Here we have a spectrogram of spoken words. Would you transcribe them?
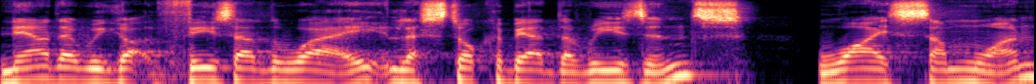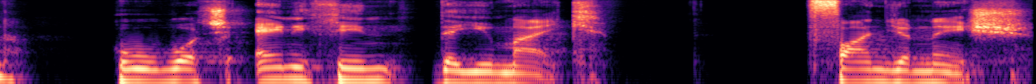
Now that we got these out of the way, let's talk about the reasons why someone who will watch anything that you make. Find your niche.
